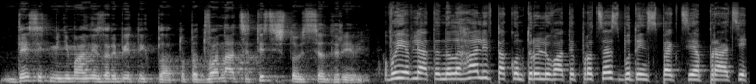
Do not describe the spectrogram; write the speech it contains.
10 мінімальних заробітних плат, тобто 12 тисяч 180 гривень. Виявляти нелегалів та контролювати процес буде інспекція праці.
